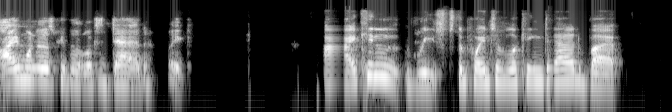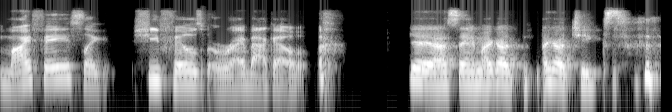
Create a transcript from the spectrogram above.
I'm one of those people that looks dead. Like I can reach the point of looking dead, but my face, like, she fills right back out. Yeah, yeah, same. I got I got cheeks.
